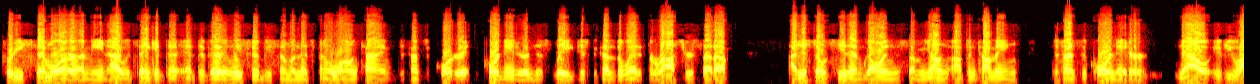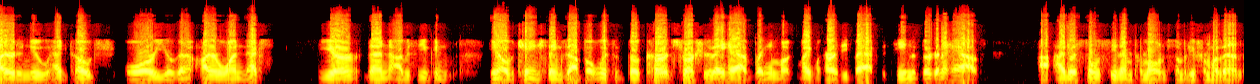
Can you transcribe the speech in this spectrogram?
pretty similar. I mean, I would think at the at the very least it would be someone that's been a long time defensive coordinator in this league, just because of the way that the roster is set up. I just don't see them going some young up and coming defensive coordinator. Now, if you hired a new head coach or you're going to hire one next year, then obviously you can you know, change things up. But with the current structure they have, bringing Mike McCarthy back, the team that they're going to have, I just don't see them promoting somebody from within.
